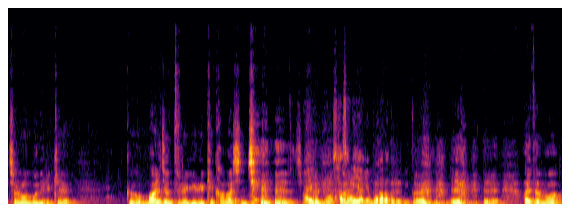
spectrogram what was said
젊은 분이 이렇게 그 말 전투력이 이렇게 강하신지 아이 뭐 사살 이야기 못 알아들으니까. 예, 예. 하여튼 뭐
